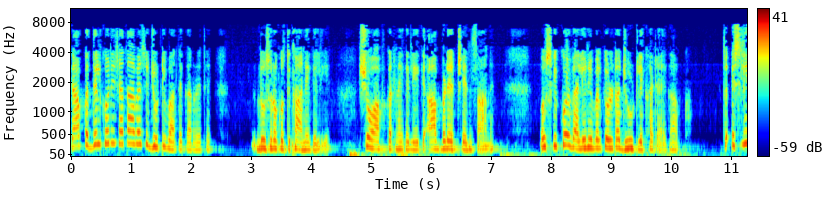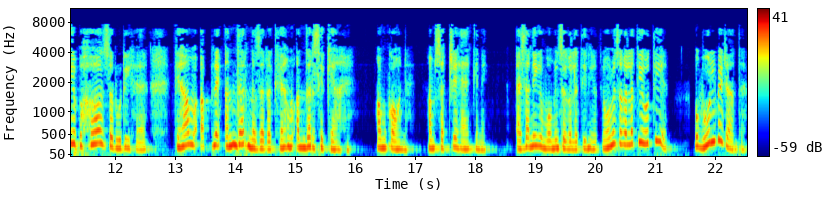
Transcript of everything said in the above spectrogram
کہ آپ کا دل کو نہیں چاہتا، آپ ایسی جھوٹی باتیں کر رہے تھے دوسروں کو دکھانے کے لیے۔ شو آف کرنے کے لیے کہ آپ بڑے اچھے انسان ہیں۔ اس کی کوئی ویلو نہیں بلکہ الٹا جھوٹ لکھا جائے گا آپ کا تو اس لیے بہت ضروری ہے کہ ہم اپنے اندر نظر رکھے ہم اندر سے کیا ہیں۔ ہم کون ہیں؟ ہم سچے ہیں کہ نہیں؟ ایسا نہیں کہ مومن سے غلطی نہیں ہوتی۔ مومن سے غلطی ہوتی ہے۔ وہ بھول بھی جاتا ہے۔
